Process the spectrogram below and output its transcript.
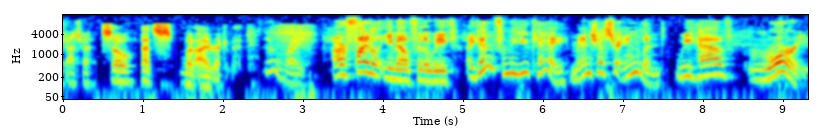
Gotcha. So that's what I recommend. All right. Our final email for the week, again from the UK, Manchester, England. We have Rory,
